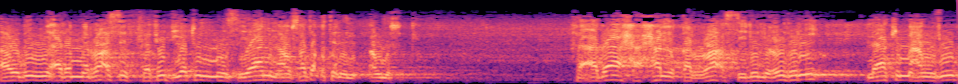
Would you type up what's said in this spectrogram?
أو به أذى من رأسه ففدية من صيام أو صدقة أو نسك. فأباح حلق الرأس للعذر لكن مع وجوب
